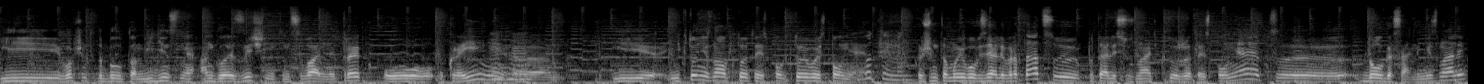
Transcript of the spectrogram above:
И, в общем-то, это был там единственный англоязычный танцевальный трек о Украине. э, И никто не знал, кто, это испол- кто его исполняет. Вот именно. В общем-то, мы его взяли в ротацию, пытались узнать, кто же это исполняет. э, Долго сами не знали.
